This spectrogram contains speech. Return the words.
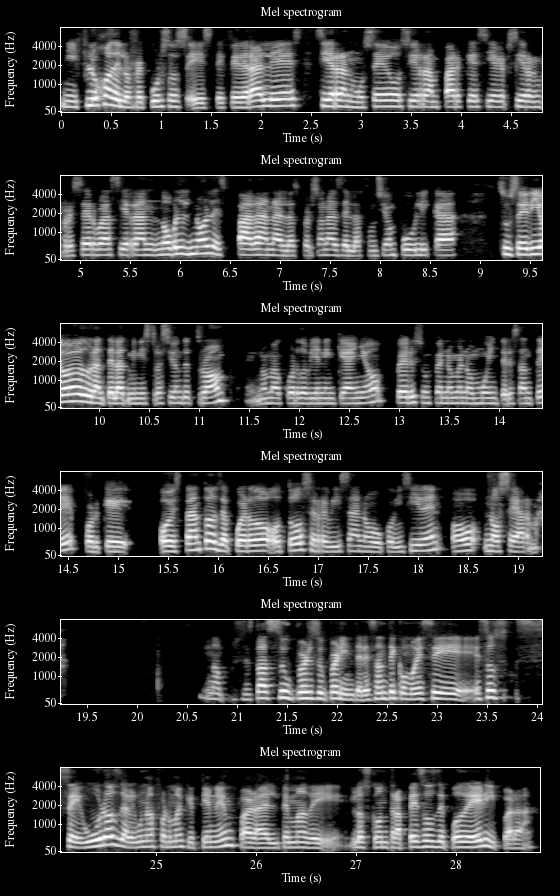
ni flujo de los recursos este, federales, cierran museos, cierran parques, cierran reservas, cierran, no, no les pagan a las personas de la función pública. Sucedió durante la administración de Trump, no me acuerdo bien en qué año, pero es un fenómeno muy interesante porque o están todos de acuerdo o todos se revisan o coinciden o no se arma. No, pues está súper, súper interesante como ese, esos seguros de alguna forma que tienen para el tema de los contrapesos de poder y para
